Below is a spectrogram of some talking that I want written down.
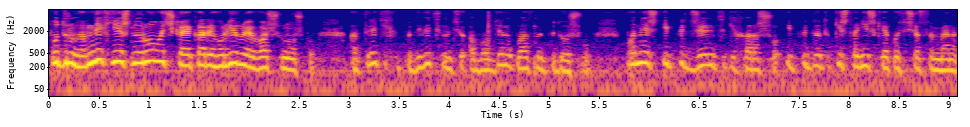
По-друге, в них є шнуровочка, яка регулює вашу ножку. А в-третіх, подивіться на цю обалденну класну підошву. Вони ж і під джинсики хорошо, і під такі штанішки, якось зараз у мене.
